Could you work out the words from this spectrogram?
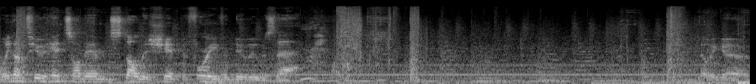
Yeah, we got two hits on him and stole his ship before he even knew he was there. There we go.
